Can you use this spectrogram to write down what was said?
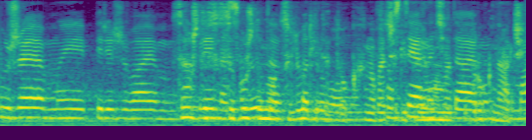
уже мы переживаем Все още се събуждаме от салютите тук, но вече ги приемаме по друг начин.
